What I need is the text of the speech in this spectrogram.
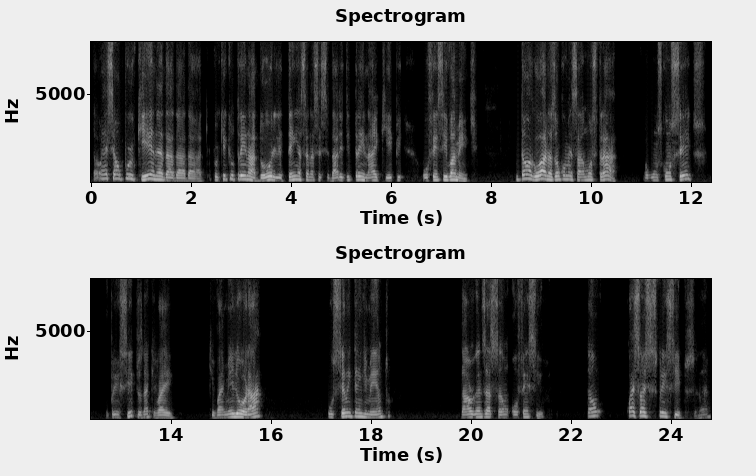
Então, esse é o porquê, né, da, da, da por que o treinador ele tem essa necessidade de treinar a equipe ofensivamente. Então, agora nós vamos começar a mostrar alguns conceitos, princípios, né, que vai que vai melhorar o seu entendimento da organização ofensiva. Então, quais são esses princípios, né?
